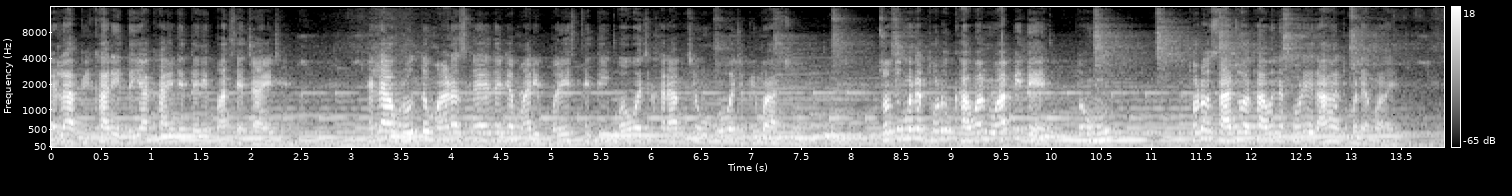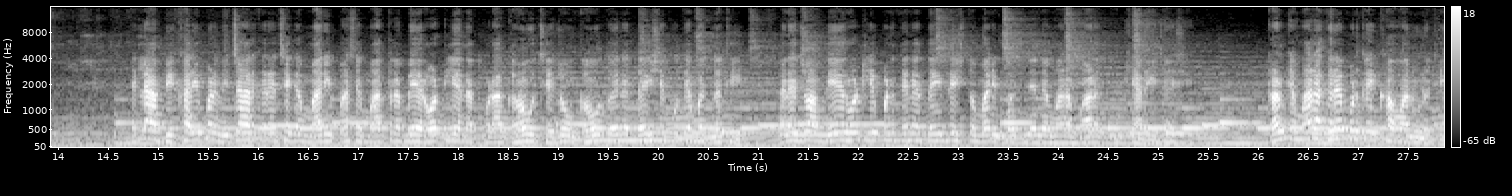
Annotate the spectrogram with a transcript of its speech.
એટલે આ ભિખારી દયા ખાઈને તેની પાસે જાય છે. એટલે આ વૃદ્ધ માણસ કહે છે કે, મારી પરિસ્થિતિ બહુ જ ખરાબ છે, હું બહુ જ બીમાર છું. જો તું મને થોડું ખાવાનું આપી દે, તો હું થોડો સાજો થાવ અને થોડી રાહત મને મળે. એટલે આ ભિખારી પણ વિચાર કરે છે કે મારી પાસે માત્ર બે રોટલી અને થોડા ઘઉં છે. જો હું ઘઉં તો એને દઈ શકું તેમ જ નથી. અને જો આ બે રોટલી પણ તેને દઈ દઈશ તો મારી પત્ની અને મારા બાળક ભૂખ્યા રહી છે. કારણ કે મારા ઘરે પણ કંઈ ખાવાનું નથી.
